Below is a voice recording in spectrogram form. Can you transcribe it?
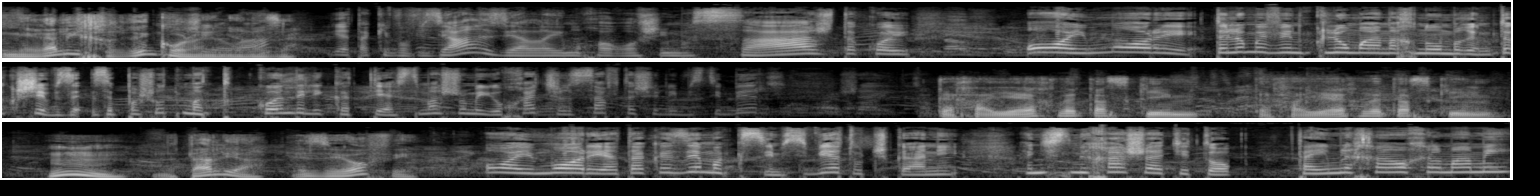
נראה לי חריג כל העניין הזה. Я так его взяла, сделала ему хороший массаж такой. אוי, מורי, אתה לא מבין כלום מה אנחנו אומרים. תקשיב, זה, זה פשוט מתכון דליקטס, משהו מיוחד של סבתא שלי בסיביר. תחייך ותסכים, תחייך ותסכים. Hmm, נטליה, איזה יופי. אוי, מורי, אתה כזה מקסים, סווטוצ'קה, אני, אני שמחה שאת איתו. טעים לך האוכל, ממי?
